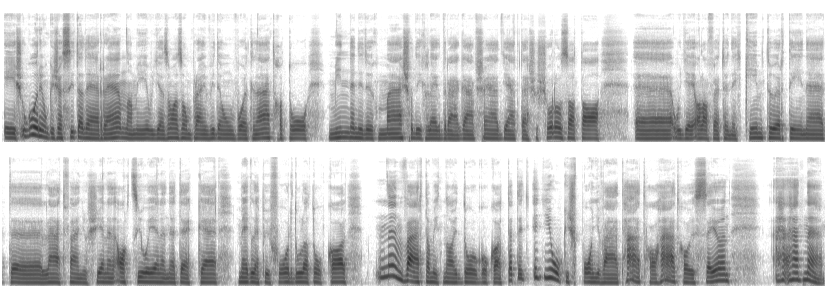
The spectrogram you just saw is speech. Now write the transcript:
És ugorjunk is a Citadelre, ami ugye az Amazon Prime videón volt látható, minden idők második legdrágább saját gyártású sorozata, Uh, ugye alapvetően egy kémtörténet, uh, látványos jelen, akciójelenetekkel, meglepő fordulatokkal, nem vártam itt nagy dolgokat, tehát egy, egy jó kis ponyvát, hát ha, hát ha összejön, Hát nem,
